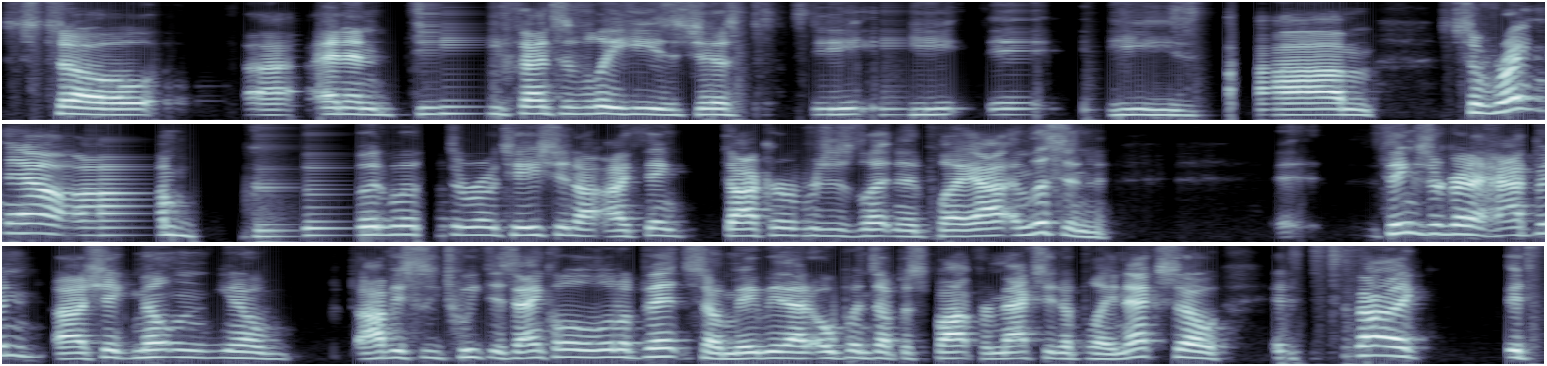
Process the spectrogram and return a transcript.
So uh, and then defensively he's just he, he he's um so right now I'm good with the rotation. I, think Doc Rivers is letting it play out. And listen, things are going to happen. Uh, Shake Milton, you know, obviously tweaked his ankle a little bit, so maybe that opens up a spot for Maxey to play next. So it's not like it's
